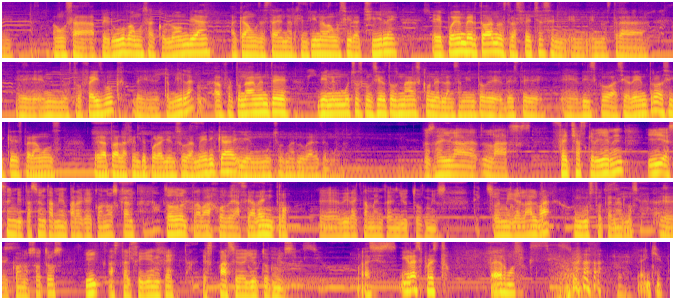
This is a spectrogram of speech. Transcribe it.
vamos a, a Perú, vamos a Colombia, acabamos de estar en Argentina, vamos a ir a Chile. Pueden ver todas nuestras fechas en, nuestra, en nuestro Facebook de, de Camila. Afortunadamente vienen muchos conciertos más con el lanzamiento de, de este eh, disco hacia adentro, así que esperamos ver a toda la gente por allá en Sudamérica y en muchos más lugares del mundo. Pues ahí la- las fechas que vienen y esa invitación también para que conozcan todo el trabajo de hacia adentro eh, directamente en YouTube Music. Soy Miguel Alba, un gusto tenerlos eh, con nosotros y hasta el siguiente espacio de YouTube Music. Gracias. Y gracias por esto. Está hermoso. Thank you.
